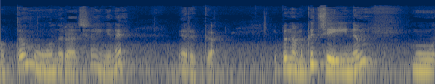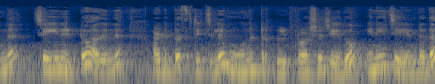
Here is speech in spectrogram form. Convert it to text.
മൊത്തം മൂന്ന് പ്രാവശ്യം ഇങ്ങനെ ഇറക്കുക. ഇപ്പം നമുക്ക് ചെയിനും മൂന്ന് ചെയിൻ ഇട്ടു. അതിന് അടുത്ത സ്റ്റിച്ചിൽ മൂന്ന് ട്രിപ്പിൾ ക്രോഷ് ചെയ്തു. ഇനി ചെയ്യേണ്ടത്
